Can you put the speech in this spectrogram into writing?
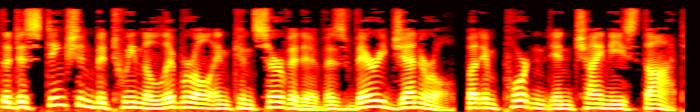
The distinction between the liberal and conservative is very general, but important in Chinese thought.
